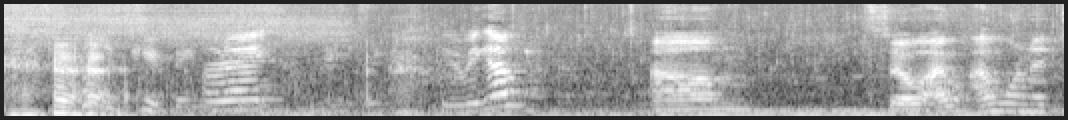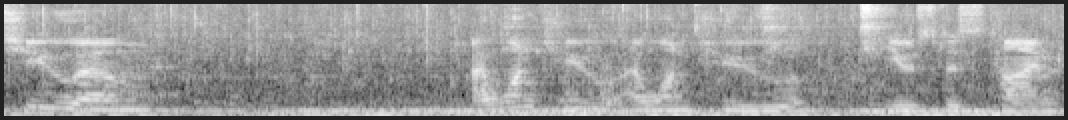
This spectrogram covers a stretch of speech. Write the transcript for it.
All right. Here we go. Um, so I, I wanted to um, I want to I want to use this time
